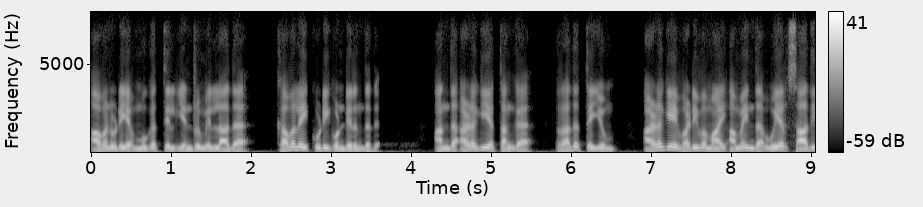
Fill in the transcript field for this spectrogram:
அவனுடைய முகத்தில் என்றுமில்லாத கவலை குடிகொண்டிருந்தது. அந்த அழகிய தங்க ரதத்தையும் அழகே வடிவமாய் அமைந்த உயர் சாதி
